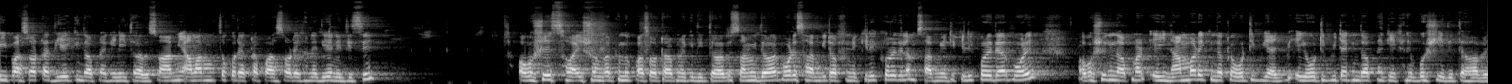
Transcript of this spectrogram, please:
এই পাসওয়ার্ডটা দিয়ে কিন্তু আপনাকে নিতে হবে। সো আমি আমার মতো করে একটা পাসওয়ার্ড এখানে দিয়ে নিতেছি। অবশ্যই ছয় সংখ্যার কিন্তু পাসওয়ার্ডটা আপনাকে দিতে হবে। সো আমি দেওয়ার পরে সাবমিট অপশনে ক্লিক করে দিলাম। সাবমিটে ক্লিক করে দেওয়ার পরে অবশ্যই কিন্তু আপনার এই নাম্বারে কিন্তু একটা ওটিপি আসবে। এই ওটিপিটা কিন্তু আপনাকে এখানে বসিয়ে দিতে হবে।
